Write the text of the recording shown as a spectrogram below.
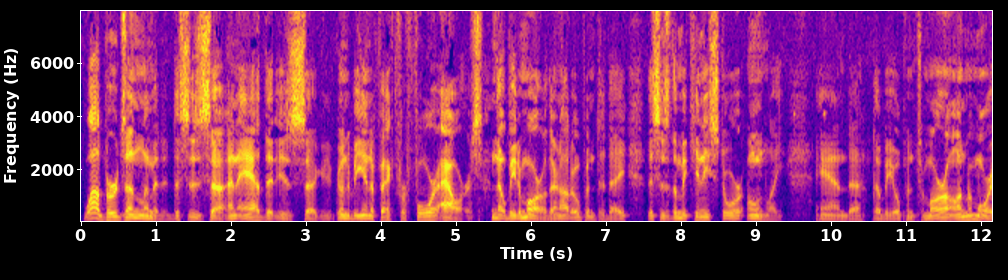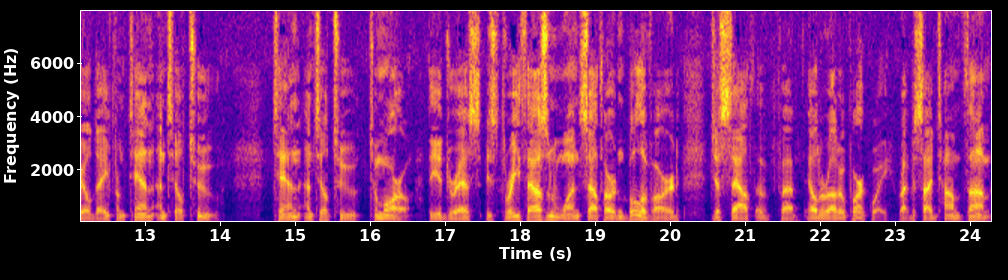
Wild Birds Unlimited. This is uh, an ad that is uh, going to be in effect for four hours, and they'll be tomorrow. They're not open today. This is the McKinney store only, and uh, they'll be open tomorrow on Memorial Day from 10 until 2. 10 until 2 tomorrow. The address is 3001 South Hardin Boulevard, just south of uh, El Dorado Parkway, right beside Tom Thumb.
